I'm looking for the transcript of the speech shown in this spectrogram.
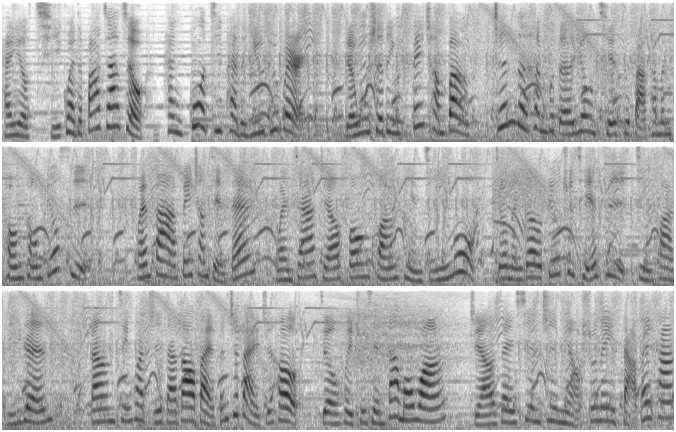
还有奇怪的八加九和过激派的 YouTuber，人物设定非常棒，真的恨不得用茄子把他们通通丢死。玩法非常简单，玩家只要疯狂点击荧幕，就能够丢出茄子净化敌人。当进化值达到百分之百之后，就会出现大魔王，只要在限制秒数内打败他，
